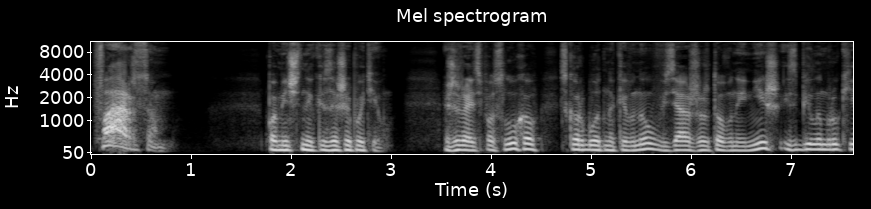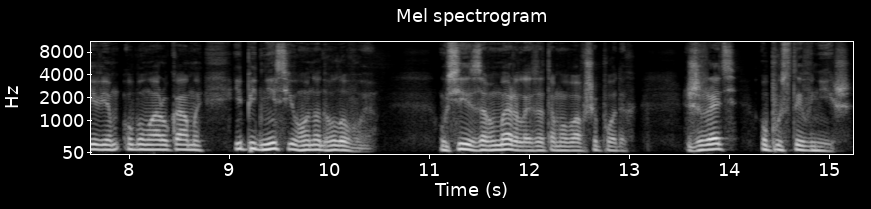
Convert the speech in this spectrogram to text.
фарсом. Помічник зашепотів. Жрець послухав, скорботно кивнув, взяв жартовний ніж із білим руків'ям обома руками і підніс його над головою. Усі завмерли, затамувавши подих. Жрець опустив ніж.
